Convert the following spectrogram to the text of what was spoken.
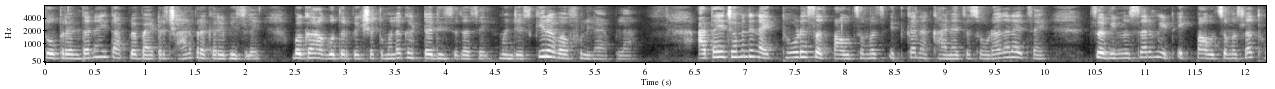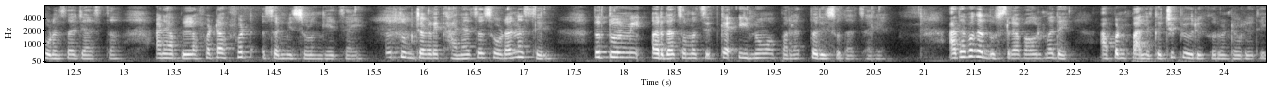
तोपर्यंत नाही तर आपलं बॅटर छान प्रकारे भिजलं आहे बघा अगोदरपेक्षा तुम्हाला घट्ट दिसत असेल. म्हणजेच की रवा फुलला आहे आपला. आता याच्यामध्ये ना एक थोडंसं पाव चमच इतका ना खाण्याचा सोडा घालायचा आहे. चवीनुसार मीठ एक पाव चमचला थोडंसं जास्त आणि आपल्याला फटाफट असं मिसळून घ्यायचं आहे. तर तुमच्याकडे खाण्याचा सोडा नसेल तर तुम्ही अर्धा चमच इतका इनो वापरला तरीसुद्धा चालेल. आता बघा दुसऱ्या बाऊलमध्ये आपण पालकाची प्युरी करून ठेवली होती.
